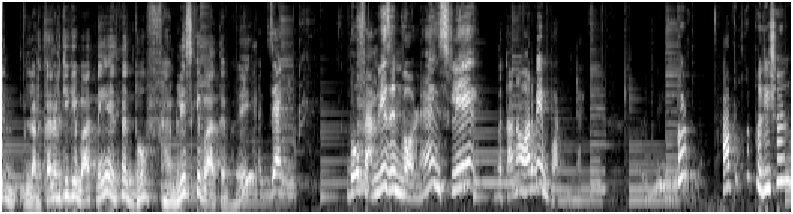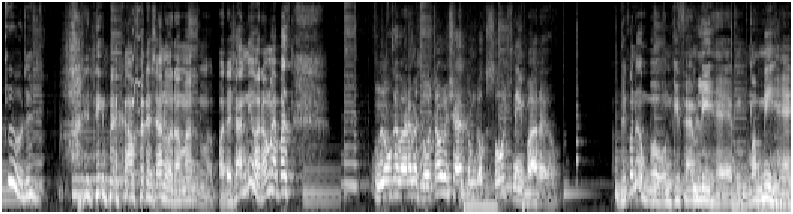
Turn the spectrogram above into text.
ये लड़का लड़की की बात नहीं है इसमें दो फैमिलीज़ की बात है भाई। एग्जैक्टली दो फैमिलीज़ इन्वॉल्व हैं इसलिए बताना और भी इम्पोर्टेंट है। पर आप इतना परेशान क्यों हो रहे हैं? अरे नहीं मैं कहाँ परेशान हो रहा हूँ? मैं परेशान नहीं हो रहा हूँ मैं बस उन लोगों के बारे में सोच रहा हूँ शायद तुम लोग सोच नहीं पा रहे हो। देखो ना वो उनकी फैमिली है मम्मी है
